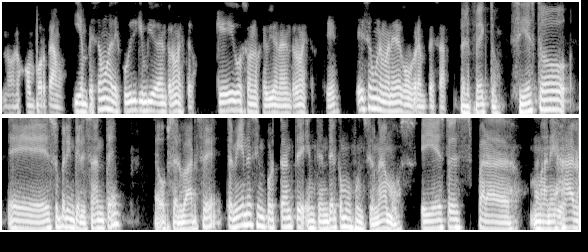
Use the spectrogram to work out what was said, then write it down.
nos comportamos. Y empezamos a descubrir quién vive dentro nuestro, qué egos son los que viven adentro nuestro, ¿sí? Esa es una manera como para empezar. Perfecto. Si esto eh, es súper interesante, observarse, también es importante entender cómo funcionamos. Y esto es para manejar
